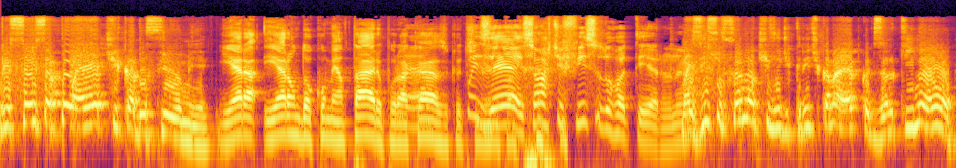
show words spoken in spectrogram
licença poética do filme. E era, e era um documentário, por acaso, que eu tinha. Pois é, isso é um artifício do roteiro, né? Mas isso foi motivo de crítica na época, dizendo que não,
